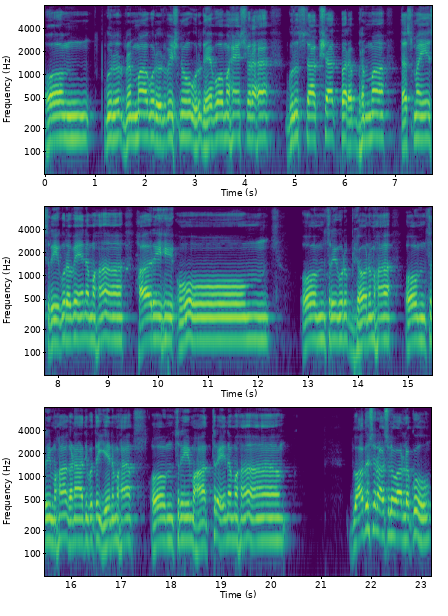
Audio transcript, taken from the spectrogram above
ఓం గురుర్బ్రహ్మ గురుర్విష్ణు గురుదేవో మహేశ్వర గురు సాక్షాత్ పరబ్రహ్మ తస్మై శ్రీ గురవే నమ హరి ఓం. ఓం శ్రీ గురుభ్యో నమ. ఓం శ్రీ మహాగణాధిపతయే నమ. ఓం శ్రీ మహాత్రే నమ. ద్వాదశ రాశుల వారులకు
